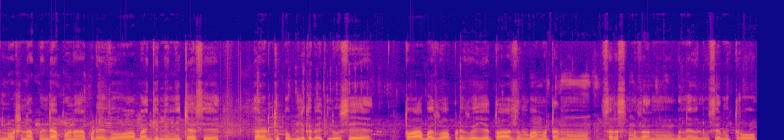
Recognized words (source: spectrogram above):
લોટના પીંડા પણ આપણે જો આ બાંધીને મેચ્યા છે. કારણ કે પબ્લિક જ એટલું છે. તો આ બાજુ આપણે જોઈએ તો આ જમવા માટેનું સરસ મજાનું બનાવેલું છે મિત્રો.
